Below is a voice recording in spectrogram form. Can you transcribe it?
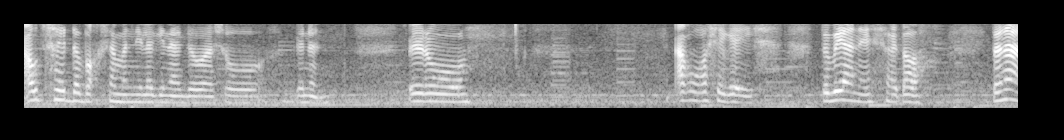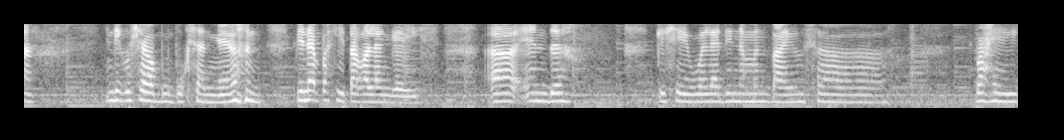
outside the box naman nila ginagawa. So, ganun. Pero, ako kasi guys, to be honest, ito, ito na. Hindi ko siya bubuksan ngayon. Pinapakita ko lang guys. Uh, and, uh, kasi wala din naman tayo sa bahay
